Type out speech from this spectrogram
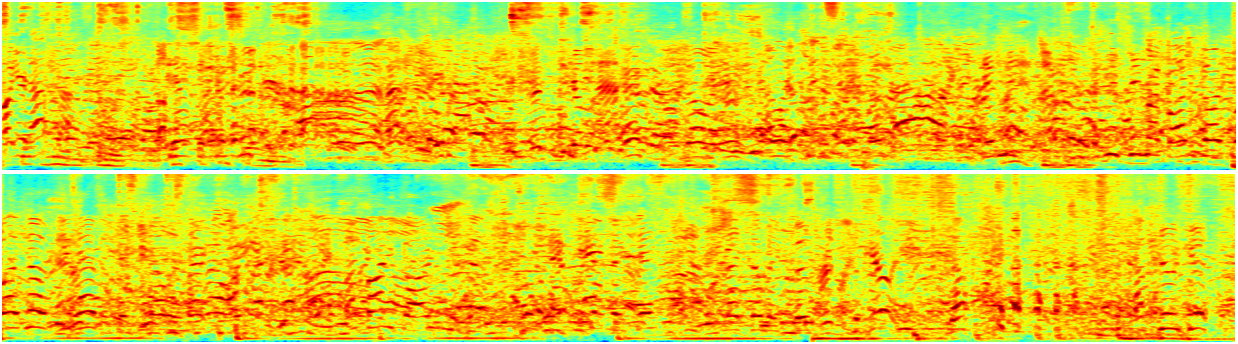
Oh, you're not. Have you seen my bodyguard? No, you haven't. because My bodyguard. I'm doing good.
